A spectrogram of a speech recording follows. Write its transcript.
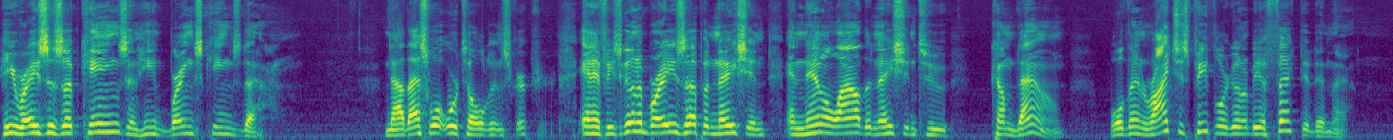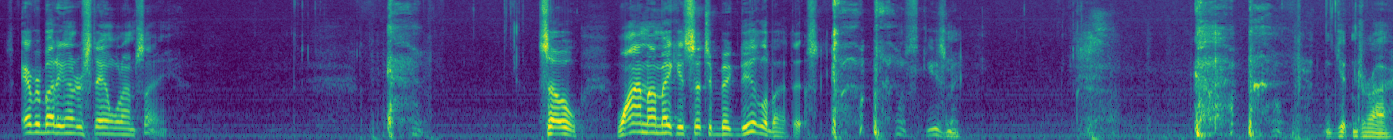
He raises up kings and he brings kings down. Now, that's what we're told in Scripture. And if he's going to raise up a nation and then allow the nation to come down, well, then righteous people are going to be affected in that. Everybody understand what I'm saying? so, why am I making such a big deal about this? Excuse me. Getting dry.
